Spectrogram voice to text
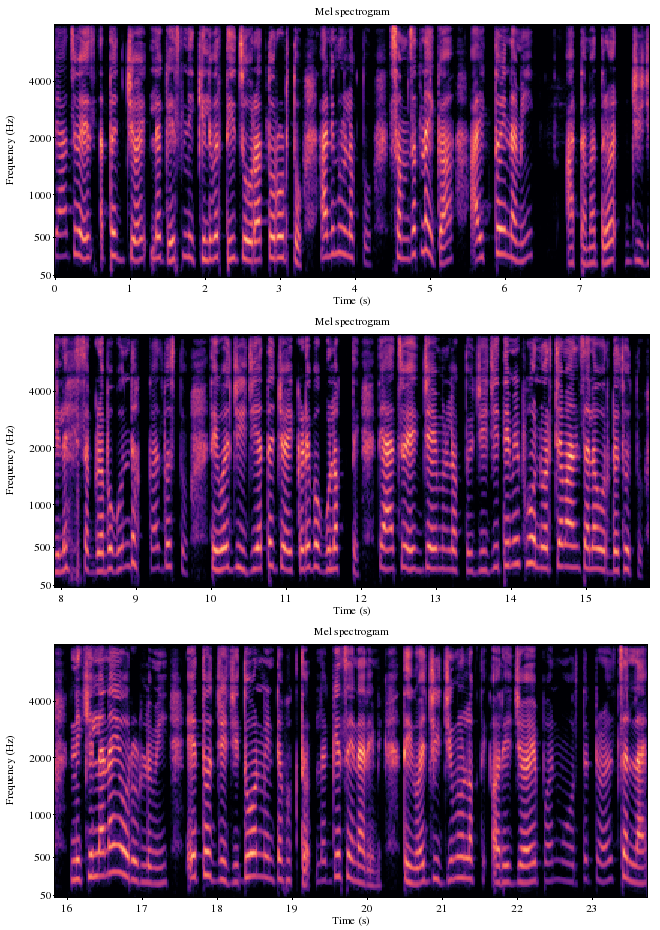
त्याच वेळेस आता जय लगेच निखिलवरती जोरात ओरडतो आणि म्हणू लागतो समजत नाही का? ऐकतोय ना मी. आता मात्र जीजीला हे सगळं बघून धक्काच बसतो. तेव्हा जीजी आता जयकडे बघू लागते. त्याच वेळेस जय म्हणू लागतो जीजी ते मी फोनवरच्या माणसाला ओरडत होतो. निखिलला नाही ओरडलो मी. येतोच जीजी दोन मिनटं फक्त. लगेच येणार आहे मी. तेव्हा जीजी म्हणू लागते अरे जय पण मुहूर्त टळत चाललाय.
